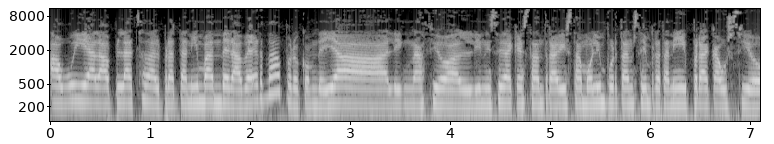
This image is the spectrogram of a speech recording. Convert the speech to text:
avui a la platja del Prat tenim bandera verda, però com deia l'Ignacio a l'inici d'aquesta entrevista, molt important sempre tenir precaució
